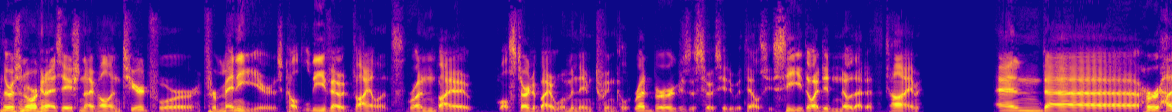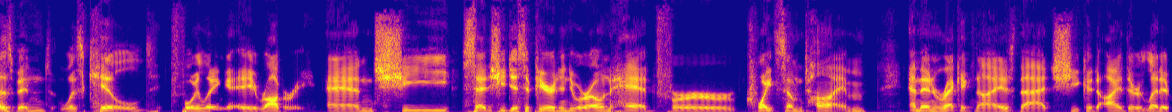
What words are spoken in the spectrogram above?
There was an organization I volunteered for for many years called Leave Out Violence, run by well, started by a woman named Twinkle Rudberg, who's associated with LCC, though I didn't know that at the time. And uh, her husband was killed foiling a robbery. And she said she disappeared into her own head for quite some time and then recognize that she could either let it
